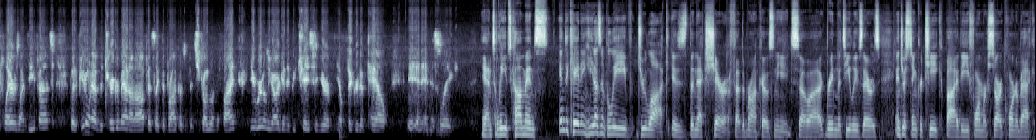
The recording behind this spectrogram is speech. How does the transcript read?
players on defense. But if you don't have the trigger man on offense, like the Broncos have been struggling to find, you really are going to be chasing your you know figurative tail in, in this league. Yeah, and Talib's comments indicating he doesn't believe Drew Lock is the next sheriff that the Broncos need. So uh, reading the tea leaves there was interesting critique by the former star cornerback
